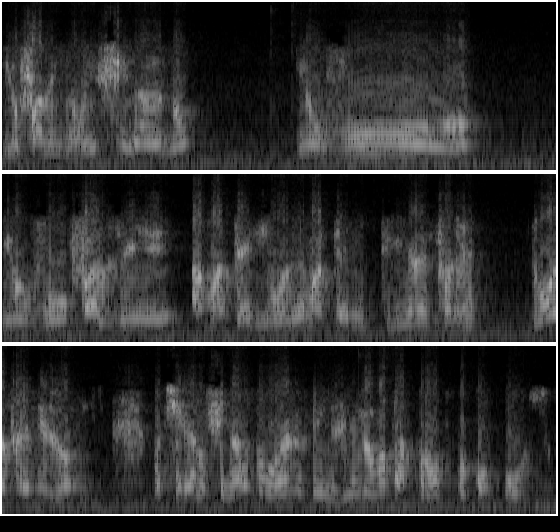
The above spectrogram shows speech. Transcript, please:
eu falei, não, esse ano eu vou eu vou fazer a matéria, vou ler a matéria inteira e fazer duas revisões. Quando chegar no final do ano, em dezembro, eu vou estar pronto para o concurso.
